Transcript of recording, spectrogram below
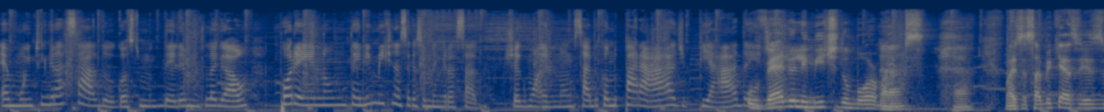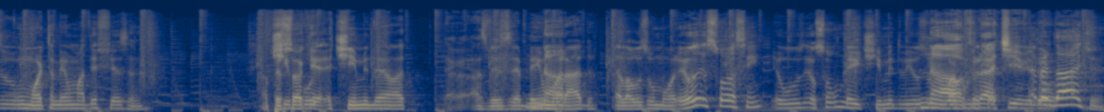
É muito engraçado. Eu gosto muito dele, é muito legal. Porém, ele não tem limite nessa questão do engraçado. Chega uma, ele não sabe quando parar de piada. O e de- velho limite do humor, É. Marcos. É. Mas você sabe que às vezes o humor também é uma defesa, né? A pessoa Tipo- que é tímida, ela é, às vezes é bem humorada. Ela usa humor. Eu, eu sou assim, eu, eu sou um meio tímido e uso humor Não, tu não é tímido. É verdade.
